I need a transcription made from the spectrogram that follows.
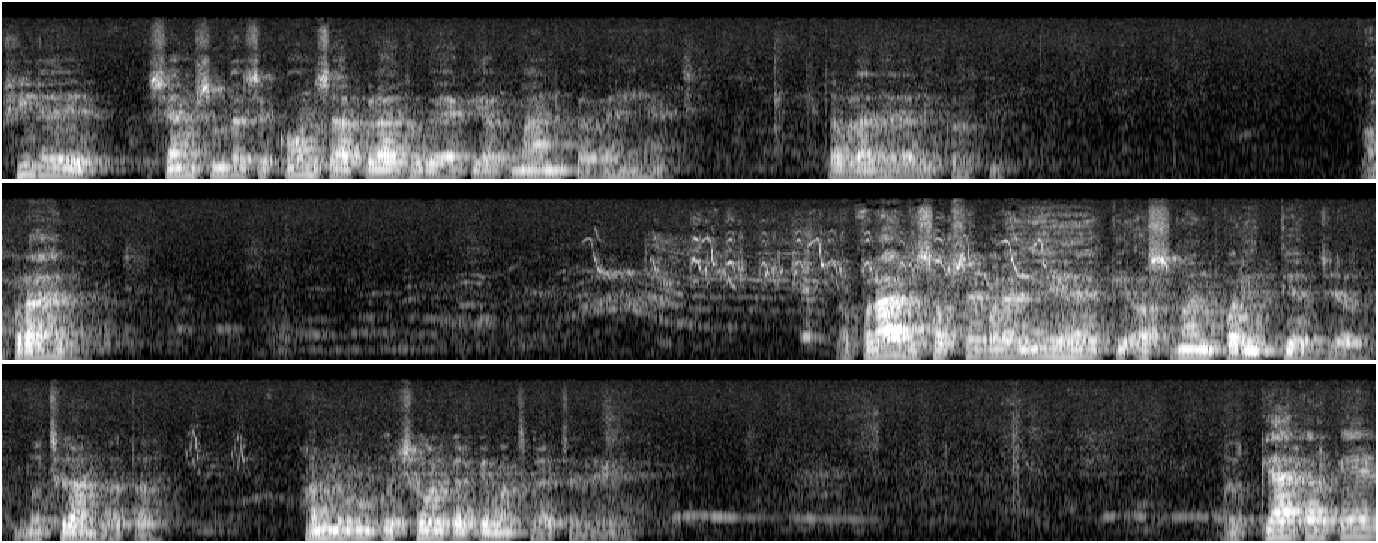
फिर श्याम सुंदर से कौन सा अपराध हो गया कि अपमान कर रही हैं? तब राधा रानी कहती अपराध? अपराध सबसे बड़ा ये है कि असमान परित्यज्य मथुरा गता हम लोगों को छोड़ करके मथुरा चले गए। और क्या करके?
